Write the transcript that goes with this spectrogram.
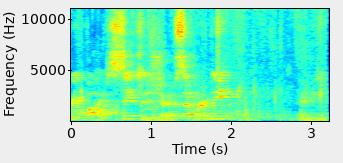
356 is judged separately.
